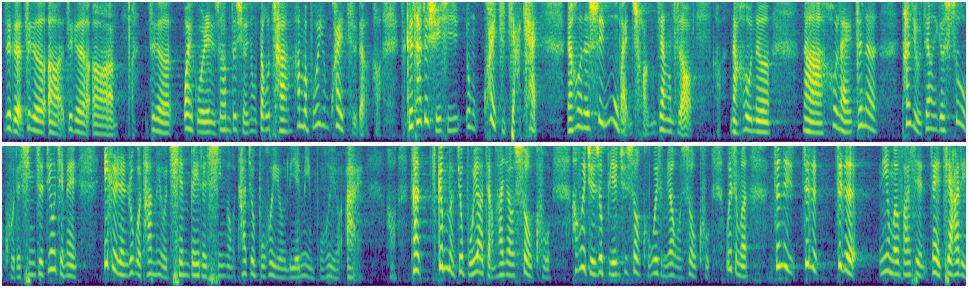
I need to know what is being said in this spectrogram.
这个这个呃这个呃。这个外国人有时候他们都喜欢用刀叉，他们不会用筷子的哈。可是他就学习用筷子夹菜，然后呢睡木板床这样子哦。好，然后呢，那后来真的他有这样一个受苦的心智。弟兄姐妹，一个人如果他没有谦卑的心哦，他就不会有怜悯，不会有爱。好，他根本就不要讲他要受苦，他会觉得说别人去受苦，为什么要我受苦？为什么？真的这个这个。你有没有发现，在家里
